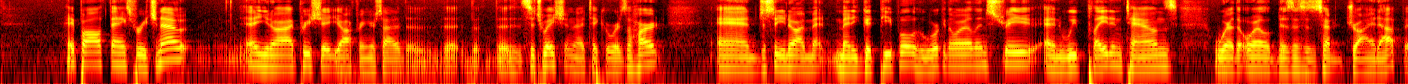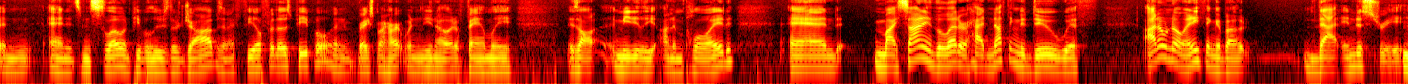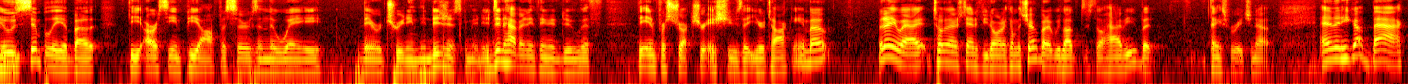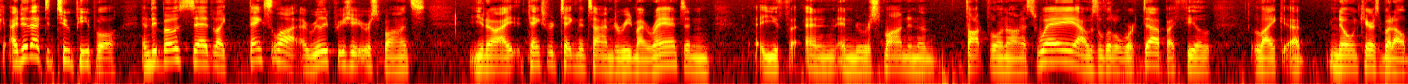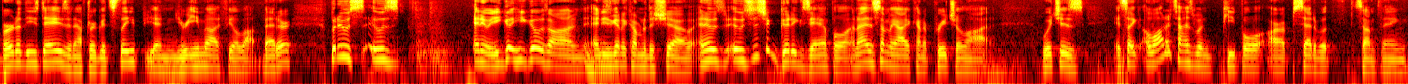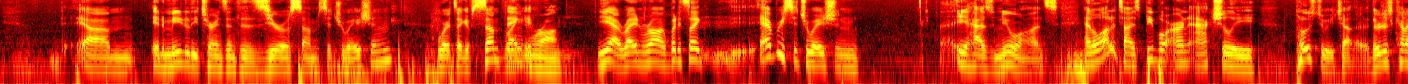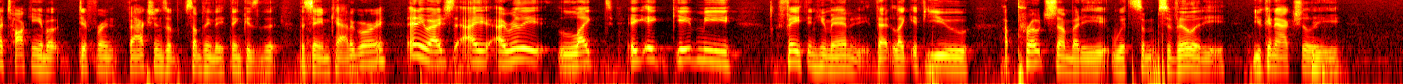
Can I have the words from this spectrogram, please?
hey, Paul, thanks for reaching out. Uh, you know, I appreciate you offering your side of the, the, the, the situation. I take your words to heart. And just so you know, I met many good people who work in the oil industry, and we played in towns where the oil business has kind of dried up and, and it's been slow, and people lose their jobs. And I feel for those people, and it breaks my heart when you know a family is all immediately unemployed. And my signing of the letter had nothing to do with I don't know anything about that industry. It was mm-hmm. simply about the RCMP officers and the way they were treating the indigenous community. It didn't have anything to do with the infrastructure issues that you're talking about. But anyway, I totally understand if you don't want to come to the show, but we'd love to still have you. But thanks for reaching out. And then he got back. I did that to two people, and they both said like, "Thanks a lot. I really appreciate your response. You know, I thanks for taking the time to read my rant and you th- and and respond in a thoughtful and honest way. I was a little worked up. I feel like uh, no one cares about Alberta these days, and after a good sleep and your email, I feel a lot better. But it was it was anyway. He, go, he goes on and he's going to come to the show, and it was it was just a good example. And that's something I kind of preach a lot, which is it's like a lot of times when people are upset about something. Um, it immediately turns into the zero sum situation where it's like if something Right and if- wrong. yeah, right and wrong. But it's like every situation it has nuance, and a lot of times people aren't actually opposed to each other. They're just kind of talking about different factions of something they think is the, the same category. Anyway, I just I, I really liked it, it gave me faith in humanity that like if you approach somebody with some civility, you can actually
